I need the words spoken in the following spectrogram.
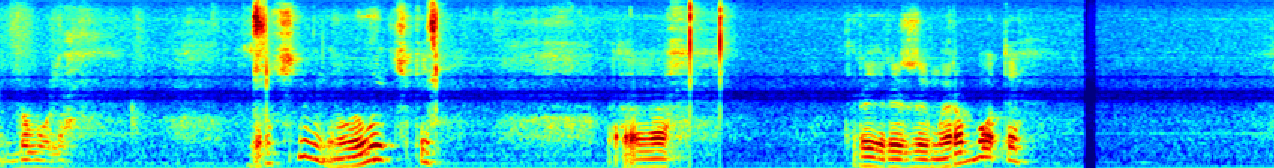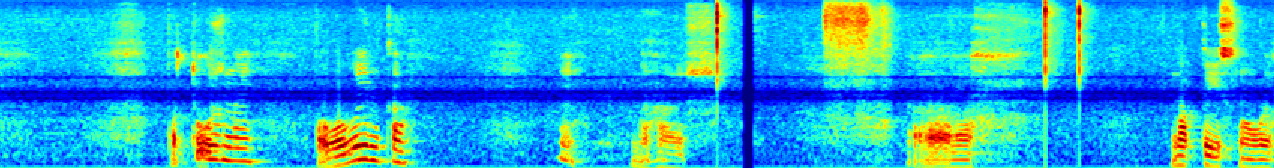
Доволі зручний, невеличкий. Е, Три режими роботи. Потужний, половинка і мигаючий. Е, Натиснули,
